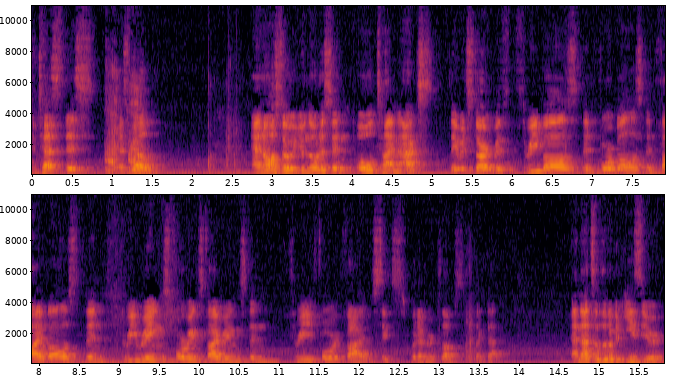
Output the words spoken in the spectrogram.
to test this as well. And also, you'll notice in old-time acts, they would start with three balls, then four balls, then five balls, then three rings, four rings, five rings, then three, four, five, six, whatever clubs, like that. And that's a little bit easier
